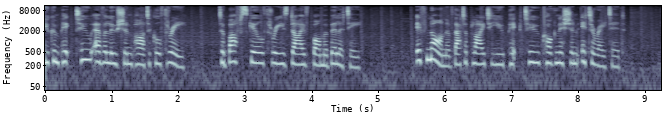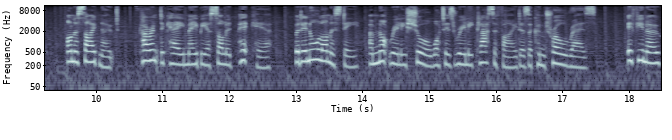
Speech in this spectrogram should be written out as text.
you can pick two Evolution Particle 3 to buff Skill 3's Dive Bomb ability. If none of that apply to you, pick two Cognition Iterated. On a side note, Current Decay may be a solid pick here, but in all honesty, I'm not really sure what is really classified as a control res. If you know,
